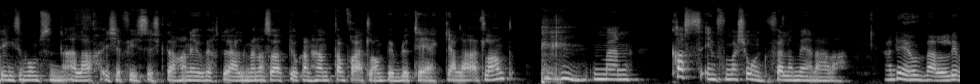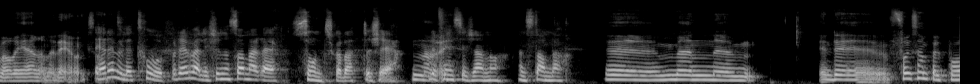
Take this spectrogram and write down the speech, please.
dingsebomsen, eller ikke fysisk, da, han er jo virtuell, men altså at du kan hente den fra et eller annet bibliotek eller et eller annet. Men hvilken informasjon følger med der, da? Ja, Det er jo veldig varierende, det òg. Ja, det vil jeg tro, for det er vel ikke en sånn derre Sånn skal dette skje. Nei. Det fins ikke ennå en standard. Eh, Men eh, det, eksempel på,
